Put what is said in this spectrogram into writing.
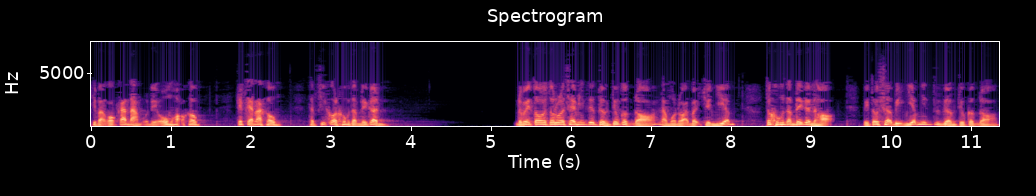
thì bạn có can đảm để ôm họ không? Chắc chắn là không, thậm chí còn không dám đến gần. Đối với tôi, tôi luôn xem những tư tưởng tiêu cực đó là một loại bệnh truyền nhiễm. Tôi không dám đến gần họ vì tôi sợ bị nhiễm những tư tưởng tiêu cực đó.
